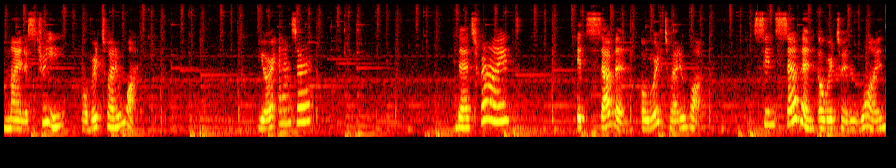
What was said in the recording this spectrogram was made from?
minus 3 over 21. Your answer? That's right! It's 7 over 21. Since 7 over 21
